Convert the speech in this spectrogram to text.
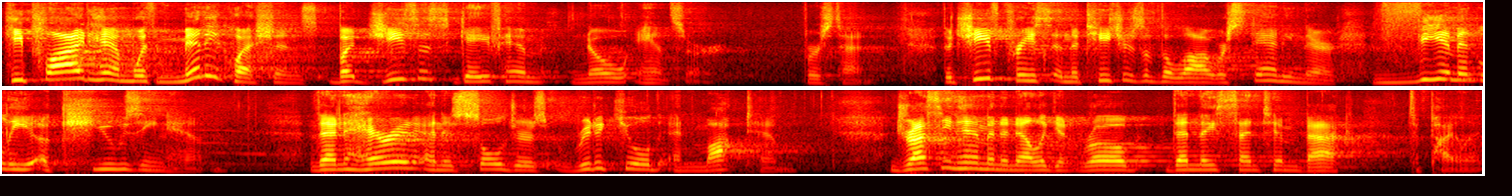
He plied him with many questions, but Jesus gave him no answer. Verse 10 the chief priests and the teachers of the law were standing there, vehemently accusing him. Then Herod and his soldiers ridiculed and mocked him. Dressing him in an elegant robe, then they sent him back to Pilate.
